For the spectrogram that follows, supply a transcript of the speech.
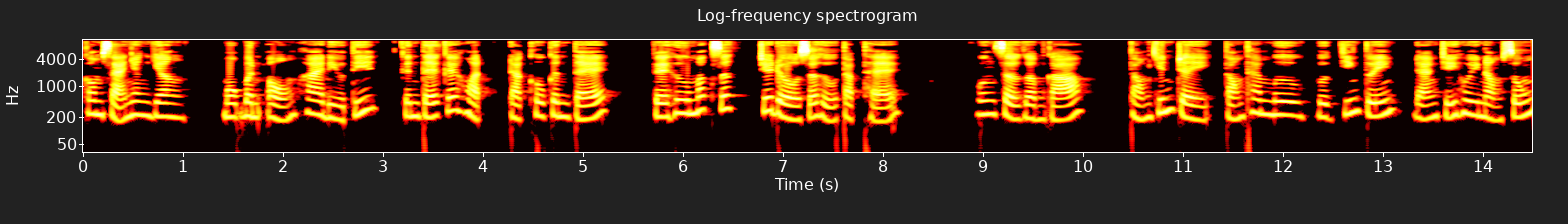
công xã nhân dân, một bình ổn hai điều tiết, kinh tế kế hoạch, đặc khu kinh tế, về hưu mất sức, chế độ sở hữu tập thể. Quân sự gồm có Tổng chính trị, tổng tham mưu, vượt chiến tuyến, đảng chỉ huy nòng súng,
